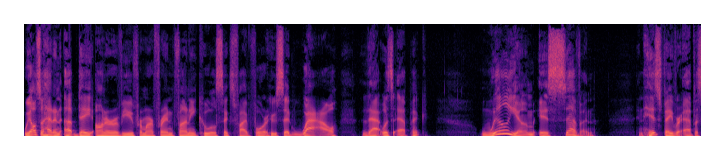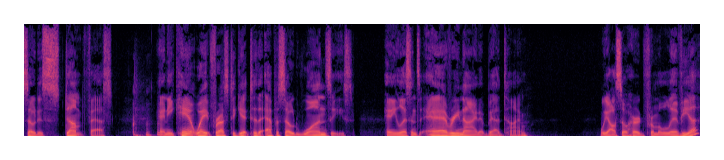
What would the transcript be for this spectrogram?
We also had an update on a review from our friend Funny Cool 654 who said, Wow, that was epic. William is seven, and his favorite episode is Stumpfest. And he can't wait for us to get to the episode onesies. And he listens every night at bedtime. We also heard from Olivia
